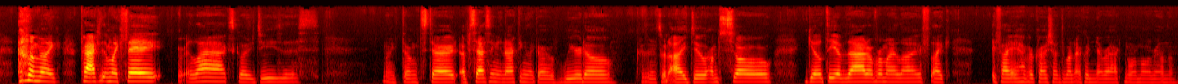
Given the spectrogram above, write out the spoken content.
I'm like, practice. I'm like, Faye, relax, go to Jesus. Like, don't start obsessing and acting like a weirdo, because that's what I do. I'm so guilty of that over my life. Like, if I have a crush on someone, I could never act normal around them.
